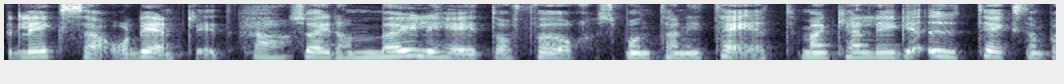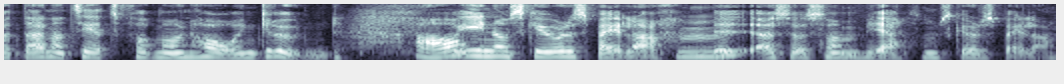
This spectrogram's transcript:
läxa ordentligt ja. så är det möjligheter för spontanitet. Man kan lägga ut texten på ett annat sätt för man har en grund. Ja. inom skådespelare, mm. Eh, alltså som, ja, som skådespelare.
